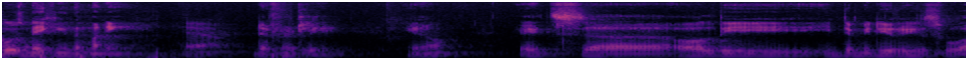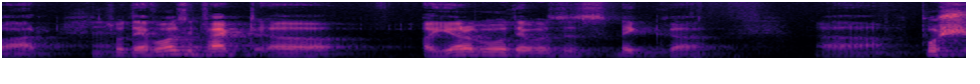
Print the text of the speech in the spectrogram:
who's making the money. yeah Definitely, you know, it's uh, all the intermediaries who are. So there was, in fact, uh, a year ago there was this big uh, uh, push,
